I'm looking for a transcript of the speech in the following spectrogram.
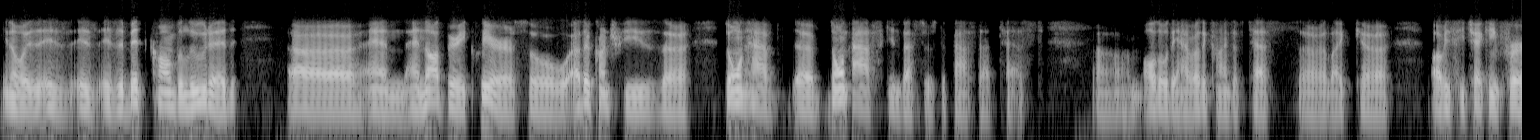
you know is is is a bit convoluted uh, and and not very clear. So other countries uh, don't have uh, don't ask investors to pass that test, um, although they have other kinds of tests uh, like uh, obviously checking for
